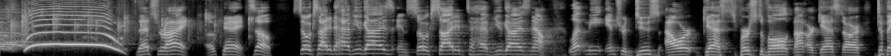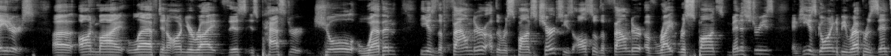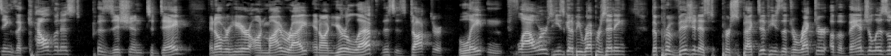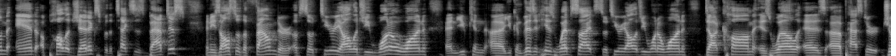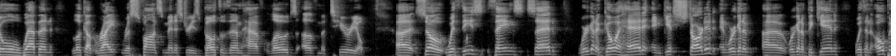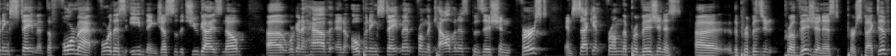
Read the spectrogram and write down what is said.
Woo! That's right. Okay, so so excited to have you guys, and so excited to have you guys. Now, let me introduce our guests. First of all, not our guests, our debaters. Uh, on my left and on your right, this is Pastor Joel Webbon. He is the founder of the Response Church. He's also the founder of Right Response Ministries, and he is going to be representing the Calvinist position today. And over here on my right and on your left, this is Dr. Leighton Flowers. He's going to be representing the provisionist perspective. He's the director of evangelism and apologetics for the Texas Baptists, and he's also the founder of Soteriology 101. And you can uh, you can visit his website soteriology101.com as well as uh, Pastor Joel Webbon. Look up Right Response Ministries. Both of them have loads of material. Uh, so, with these things said, we're going to go ahead and get started, and we're going to uh, we're going to begin with an opening statement. The format for this evening, just so that you guys know, uh, we're going to have an opening statement from the Calvinist position first, and second from the provisionist uh, the provision provisionist perspective.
